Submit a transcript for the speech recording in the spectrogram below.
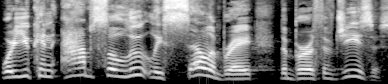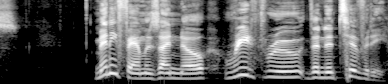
where you can absolutely celebrate the birth of Jesus. Many families I know read through the nativity,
